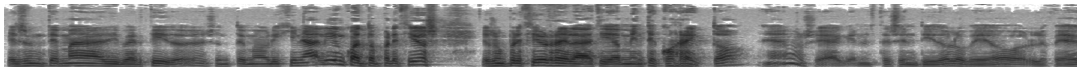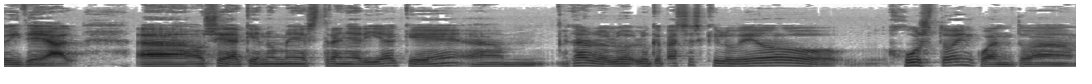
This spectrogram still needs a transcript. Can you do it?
es un tema divertido, es un tema original y en cuanto a precios, es un precio relativamente correcto, ¿eh? o sea que en este sentido lo veo, lo veo ideal. Ah, o sea que no me extrañaría que, claro, lo que pasa es que lo veo justo en cuanto a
